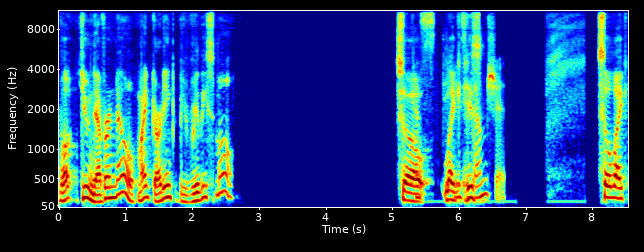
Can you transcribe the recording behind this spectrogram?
well, you never know. My guardian could be really small. So like, he's a he's, dumb shit. so, like,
